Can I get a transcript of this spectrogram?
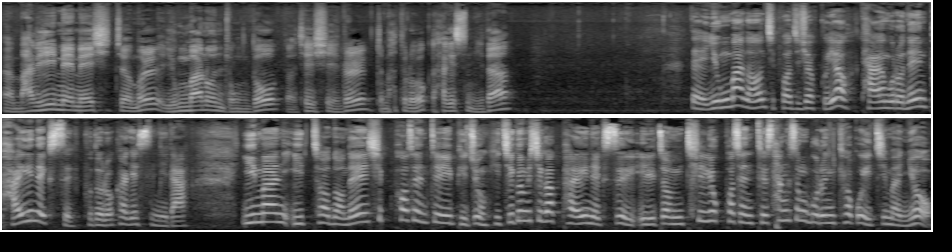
어, 마디매매 시점을 6만 원 정도 제시를 좀 하도록 하겠습니다. 네, 6만 원 짚어주셨고요. 다음으로는 바이넥스 보도록 하겠습니다. 2만 2천 원에 10%의 비중. 이 지금 시각 바이넥스 1.76% 상승불은 켜고 있지만요.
